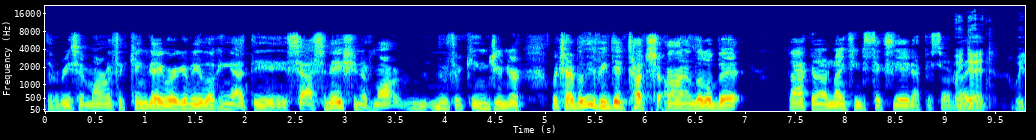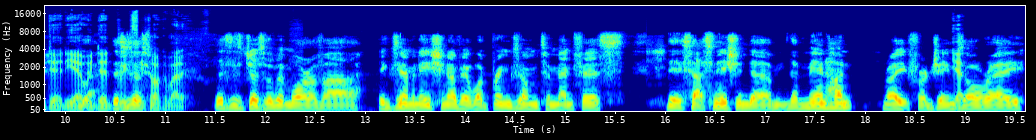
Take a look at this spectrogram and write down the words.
the recent Martin Luther King Day, we're going to be looking at the assassination of Martin Luther King Jr., which I believe we did touch on a little bit back in our 1968 episode. We did, we did, yeah, we did this is just- talk about it. This is just a little bit more of a examination of it, what brings them to Memphis, the assassination, the the manhunt, right, for James Yep. Ray,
